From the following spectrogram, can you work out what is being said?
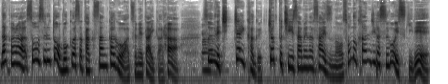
だから、そうすると僕はさ、たくさん家具を集めたいから、うんそういう意味でちっちゃい家具、ちょっと小さめなサイズの、その感じがすごい好きで、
